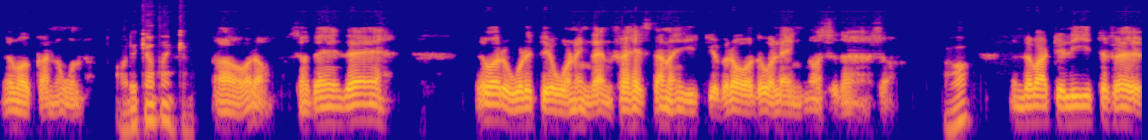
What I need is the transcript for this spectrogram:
det var kanon. Ja, det kan jag tänka mig. Ja, då. så det, det, det var roligt i ordning den, för hästarna gick ju bra då länge och sådär. Så. Ja. Men det vart ju lite för,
